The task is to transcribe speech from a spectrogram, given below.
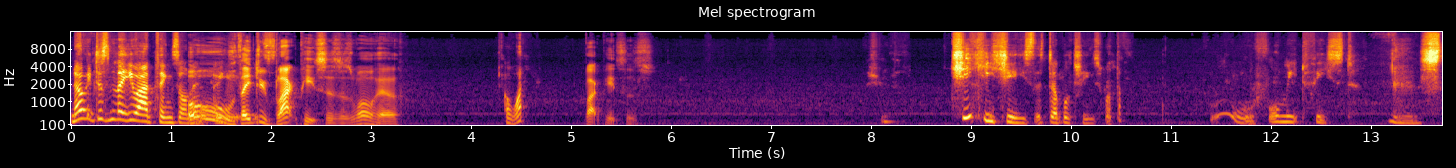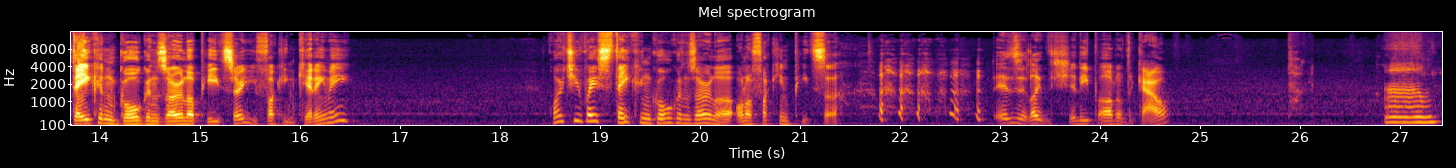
No, it doesn't let you add things on. Oh, It- they do black pizzas as well here. Oh, what? Black pizzas. Cheeky cheese. That's double cheese. What the? Ooh, four meat feast. Hmm. Steak and gorgonzola pizza? Are you fucking kidding me? Why'd you waste steak and gorgonzola on a fucking pizza? Is it like the shitty part of the cow? Um.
